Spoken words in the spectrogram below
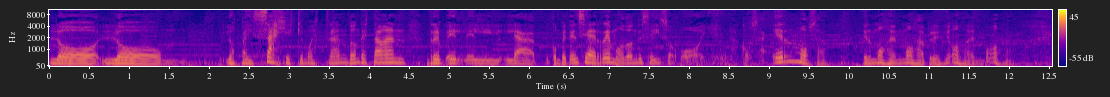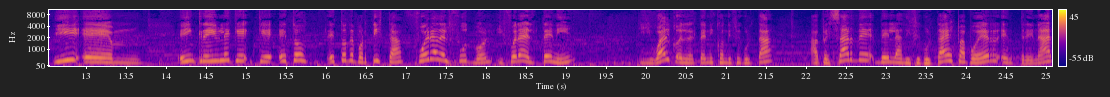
lo- lo- los paisajes que muestran, donde estaban el- la competencia de remo, donde se hizo, hoy era una cosa hermosa, hermosa, hermosa, preciosa, hermosa. Y eh, es increíble que, que estos, estos deportistas, fuera del fútbol y fuera del tenis, igual con el tenis con dificultad, a pesar de, de las dificultades para poder entrenar,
